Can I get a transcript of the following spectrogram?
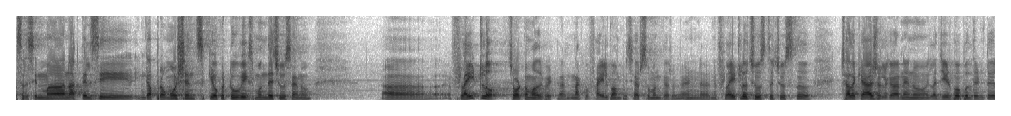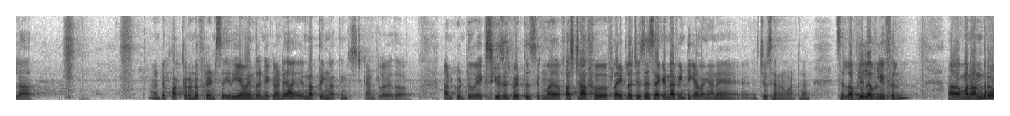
అసలు సినిమా నాకు తెలిసి ఇంకా ప్రమోషన్స్కి ఒక టూ వీక్స్ ముందే చూశాను. ఫ్లైట్లో చూడటం మొదలుపెట్టాను నాకు ఫైల్ పంపించారు సుమంత్ గారు. అండ్ నేను ఫ్లైట్లో చూస్తూ చూస్తూ చాలా క్యాజువల్గా నేను ఇలా జీడిపప్పులు తింటూ ఇలా అంటే పక్కనున్న ఫ్రెండ్స్ ఇది ఏమైందిరా నీకు? అంటే నథింగ్ నథింగ్ జస్ట్ కంట్లో ఏదో అనుకుంటూ ఎక్స్క్యూజెస్ పెడుతూ సినిమా ఫస్ట్ హాఫ్ ఫ్లైట్లో చూసే సెకండ్ హాఫ్ ఇంటికి వెళ్ళగానే చూశాను అనమాట ఇట్స్ లవ్లీ లవ్లీ ఫిల్మ్ మన అందరం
